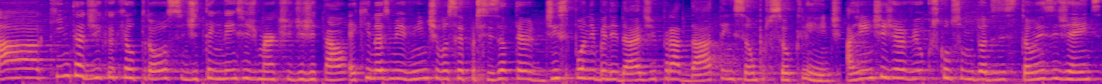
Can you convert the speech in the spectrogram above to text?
A quinta dica que eu trouxe de tendência de marketing digital é que em 2020 você precisa ter disponibilidade para dar atenção para o seu cliente. A gente já viu que os consumidores estão exigentes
